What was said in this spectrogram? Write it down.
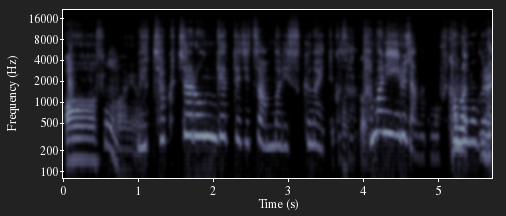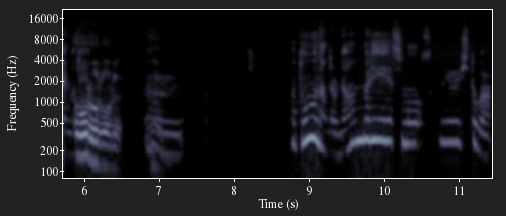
ああ、そうなんやう。めちゃくちゃロン毛って実はあんまり少ないっていうかさ確かに。たまにいるじゃんなんかもう太ももぐらいまで。おるおるおる。うん。まあ、どうなんだろうね。あんまりそのそういう人が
